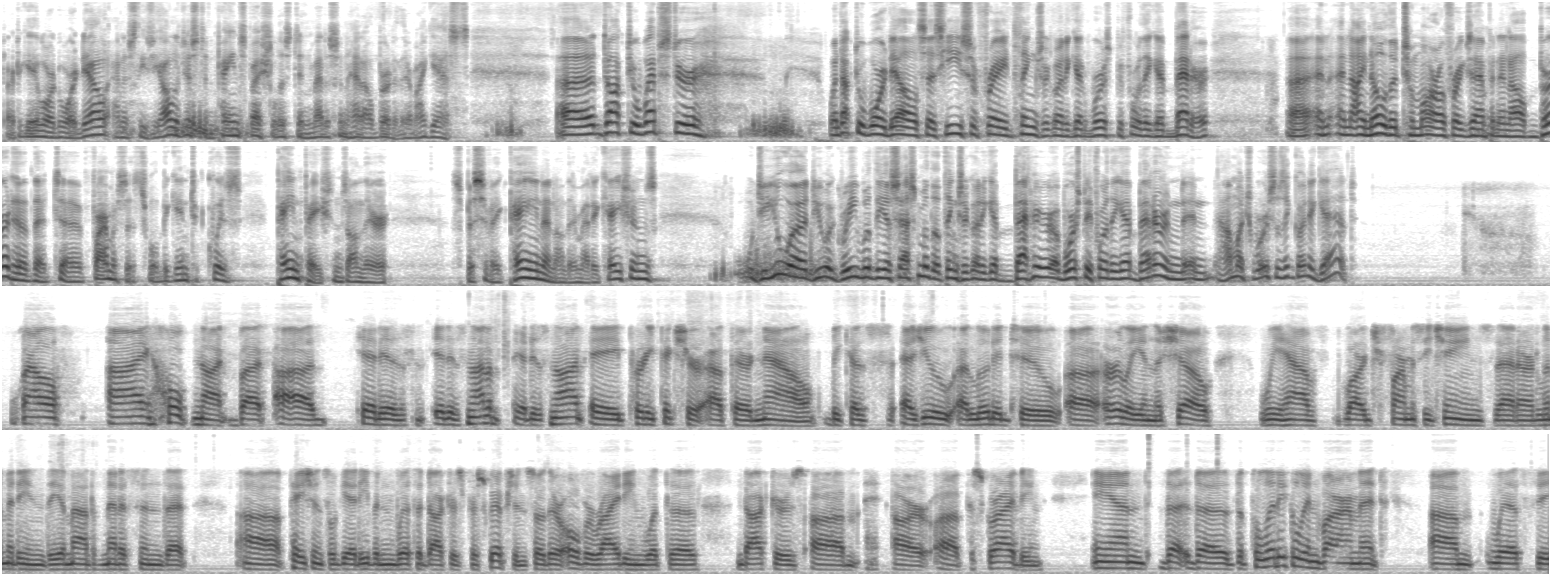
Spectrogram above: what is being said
Dr. Gaylord Wardell, anesthesiologist and pain specialist in Medicine Hat, Alberta. They're my guests. Uh, Dr. Webster, when Dr. Wardell says he's afraid things are going to get worse before they get better, uh, and, and I know that tomorrow, for example, in Alberta, that uh, pharmacists will begin to quiz pain patients on their specific pain and on their medications. Do you uh, do you agree with the assessment that things are going to get better, or worse before they get better, and, and how much worse is it going to get? Well, I hope not, but uh, it is it is not a it is not a pretty picture out there now because, as you alluded to uh, early in the show, we have large pharmacy chains that are limiting the amount of medicine that uh, patients will get even with a doctor's prescription. So they're overriding what the doctors um, are uh, prescribing, and the the the political environment. Um, with the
